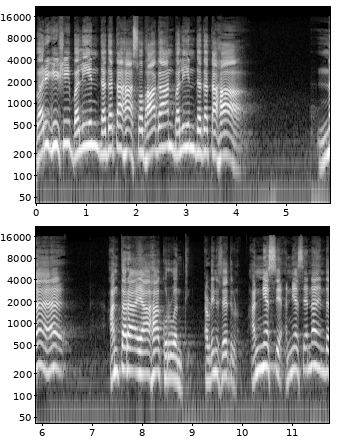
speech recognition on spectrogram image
பரிகிஷி பலீன் ததத்தா ஸ்வபாகான் பலீன் ததத்தா ந அந்தராயாக குர்வந்தி. அப்படின்னு சேர்த்துக்கணும். அந்நிய அந்நியன்னா இந்த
